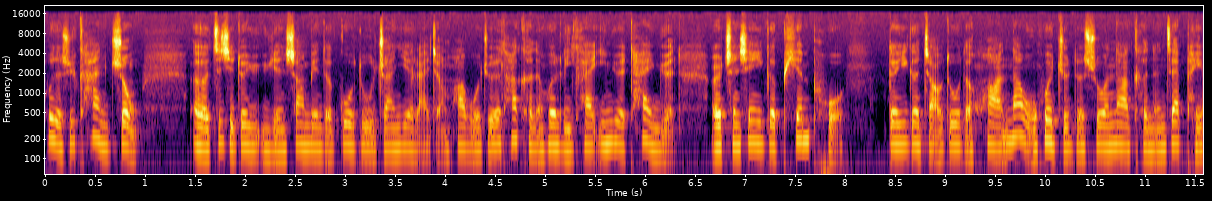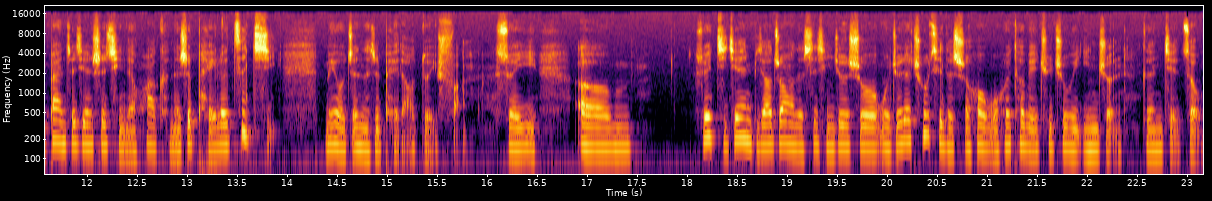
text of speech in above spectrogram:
或者去看重。呃，自己对于语言上面的过度专业来讲的话，我觉得他可能会离开音乐太远，而呈现一个偏颇的一个角度的话，那我会觉得说，那可能在陪伴这件事情的话，可能是陪了自己，没有真的是陪到对方。所以，嗯，所以几件比较重要的事情就是说，我觉得初期的时候，我会特别去注意音准跟节奏。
